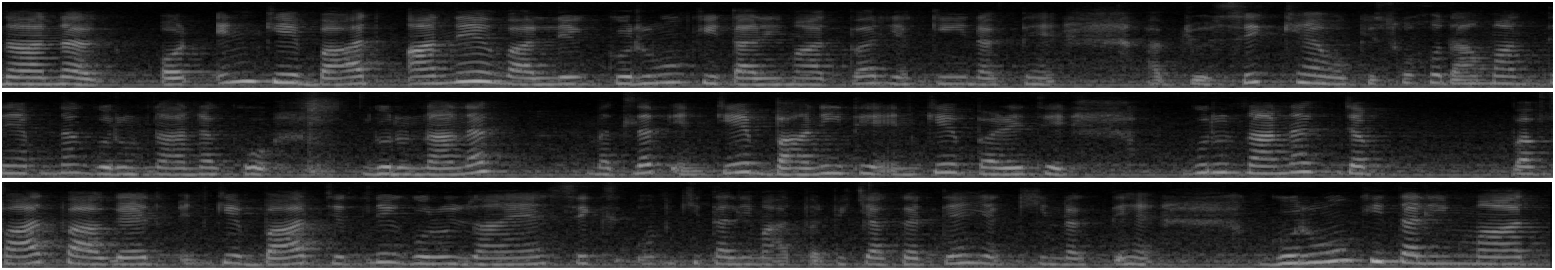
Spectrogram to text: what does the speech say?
नानक और इनके बाद आने वाले गुरुओं की तालीमत पर यकीन रखते हैं। अब जो सिख हैं, वो किसको खुदा मानते हैं? अपना गुरु नानक को। गुरु नानक मतलब इनके बानी थे, इनके बड़े थे। गुरु नानक जब वफ़ात पा गए तो इनके बाद जितने गुरु हैं सिख उनकी तालीमत पर भी क्या करते हैं? यकीन रखते हैं। गुरुओं की तलीमत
